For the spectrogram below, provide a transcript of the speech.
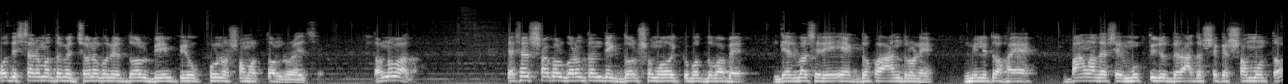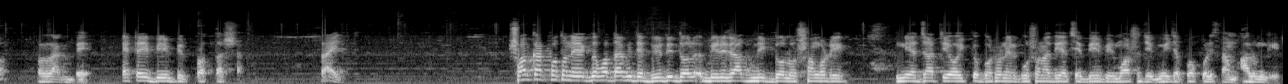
প্রতিষ্ঠানের মাধ্যমে জনগণের দল, বিএনপির পূর্ণ সমর্থন রয়েছে। ধন্যবাদ। দেশের সকল গণতান্ত্রিক দলসমূহ ঐক্যবদ্ধভাবে দেশবাসীর এই এক দফা আন্দোলনে মিলিত হয়ে বাংলাদেশের মুক্তিযুদ্ধের আদর্শকে সম্মত রাখবে। এটাই বিএনপির প্রত্যাশা। রাইট। সরকার পতনে এক দফা দাবিতে বিরোধী দল রাজনৈতিক দল ও সংগঠন নিয়ে জাতীয় ঐক্য গঠনের ঘোষণা দিয়েছে বিএনপির মহাসচিব মির্জা ফখরুল ইসলাম আলমগীর।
